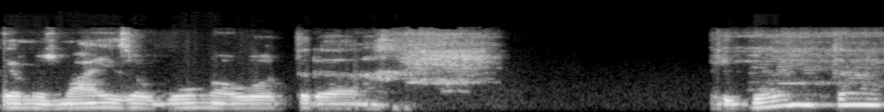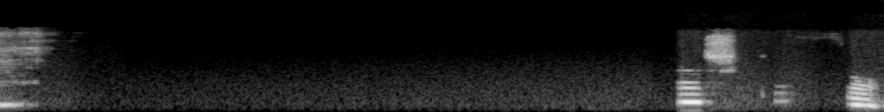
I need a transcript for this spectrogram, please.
Temos mais alguma outra pergunta? Acho que é só.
